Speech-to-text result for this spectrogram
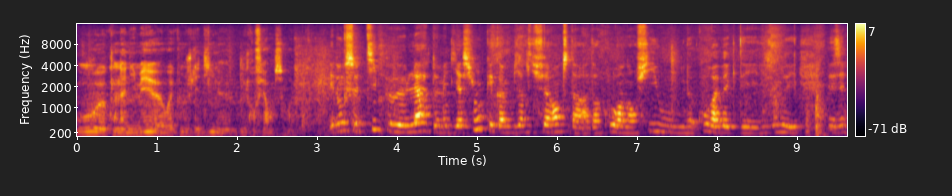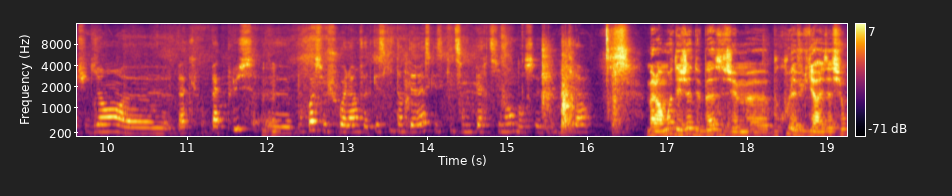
ou euh, qu'on animait, euh, ouais, comme je l'ai dit, une, conférence. Et donc ce type-là de médiation, qui est quand même bien différente d'un cours en amphi ou d'un cours avec des, disons, des, étudiants euh, bac, bac, plus, mhm. pourquoi ce choix-là en fait? Qu'est-ce qui t'intéresse? Qu'est-ce qui te semble pertinent dans ce public-là? Bah Alors moi déjà de base j'aime beaucoup la vulgarisation.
